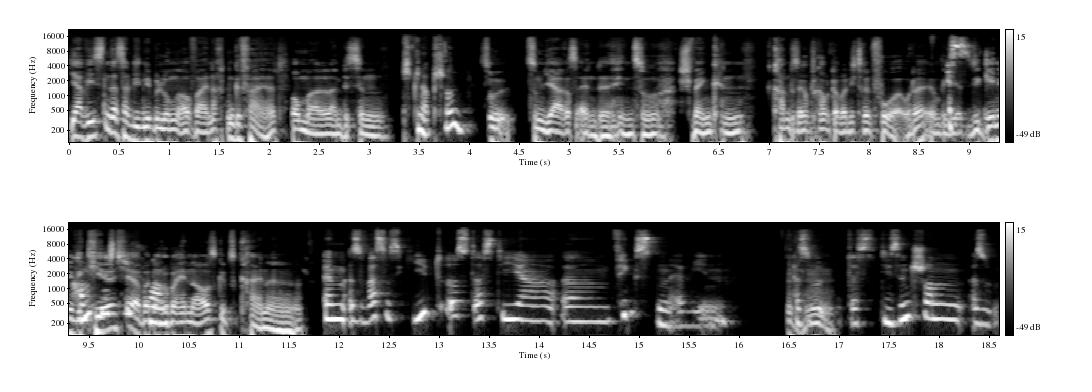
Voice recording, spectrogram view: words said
Ja, wie ist denn das? Haben die Nibelungen auf Weihnachten gefeiert? Um mal ein bisschen. Ich glaube schon. Zu, zum Jahresende hinzuschwenken. Kam das kommt aber nicht drin vor, oder? Irgendwie, also die gehen in die Kirche, aber darüber hinaus gibt's keine. Ähm, also was es gibt, ist, dass die ja ähm, Pfingsten erwähnen. Also mhm. das, die sind schon, also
